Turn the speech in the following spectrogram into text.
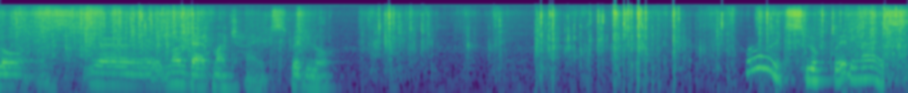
low. It's not that much high. It's very low. Oh it's look very nice.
